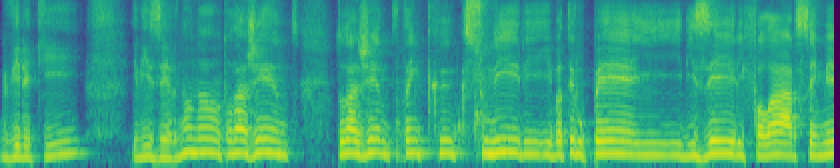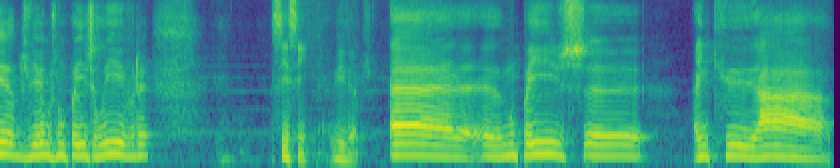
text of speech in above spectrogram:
vir aqui e dizer: não, não, toda a gente, toda a gente tem que, que se unir e, e, bater o pé e, e, dizer e falar sem medos, vivemos num país livre. Sim, sim, vivemos. Uh, num país uh, em que há,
